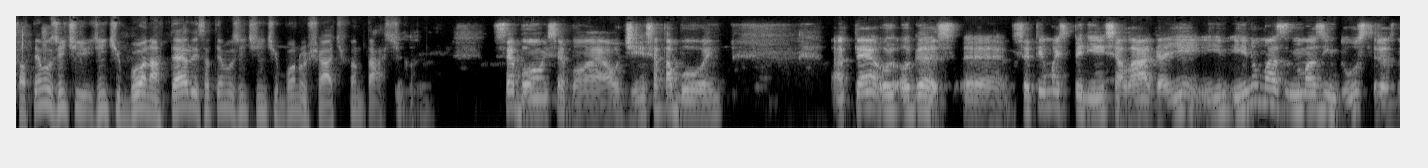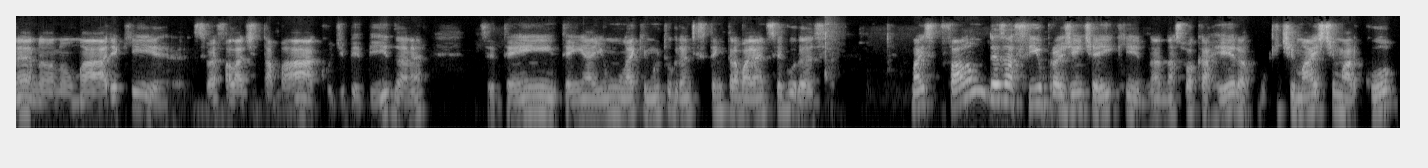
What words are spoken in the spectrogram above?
Só temos gente, gente boa na tela e só temos gente, gente boa no chat. Fantástico. Isso é bom, isso é bom. A audiência tá boa, hein? Até, o, Gus, é, você tem uma experiência larga aí e, e numas, numas indústrias, né, numa área que você vai falar de tabaco, de bebida, né? Você tem, tem aí um leque muito grande que você tem que trabalhar em segurança. Mas fala um desafio para a gente aí que na, na, sua carreira, o que te mais te marcou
